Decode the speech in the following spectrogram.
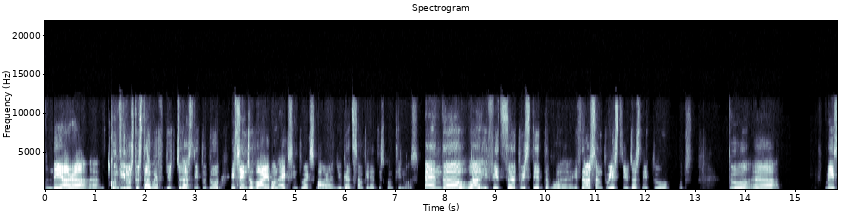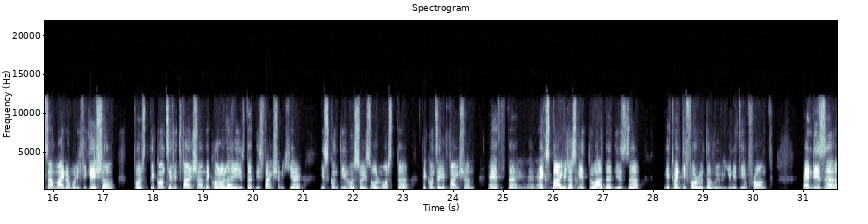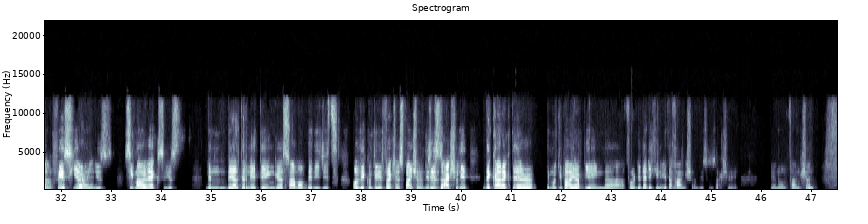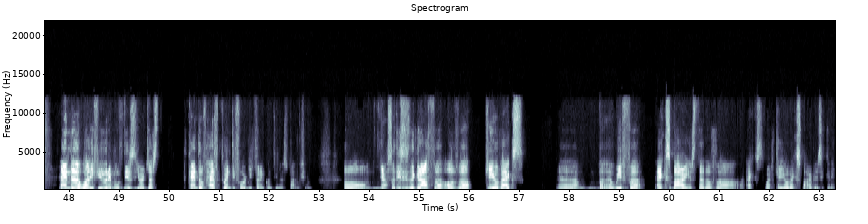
they are uh, continuous to start with. You just need to do a change of variable x into x bar, and you get something that is continuous. And uh, well, if it's uh, twisted, if there are some twists, you just need to oops, to uh, make some minor modification. For the Kontsevich function, the corollary is that this function here is continuous, so it's almost uh, the Kontsevich function at uh, x bar. You just need to add this a 24 root of unity in front. And this uh, phase here is sigma of x is the, the alternating uh, sum of the digits of the continuous fraction expansion. This is actually the character, the multiplier appearing uh, for the Dedekind eta function. This is actually a known function. And uh, well, if you remove this, you're just kind of have 24 different continuous functions. So yeah, so this is the graph of uh, k of x uh, uh, with uh, x bar instead of x, what k of x bar basically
